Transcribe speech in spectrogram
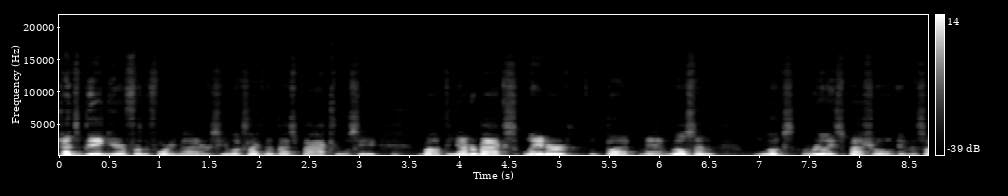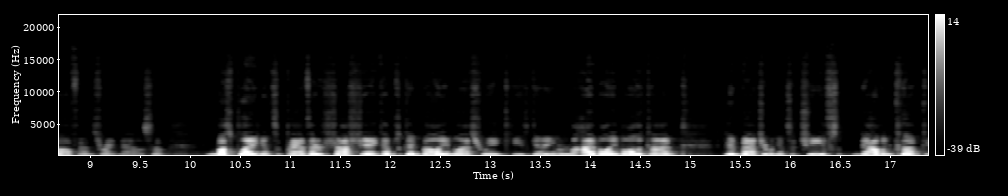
that's big here for the 49ers. He looks like their best back. We'll see about the younger backs later. But man, Wilson looks really special in this offense right now. So must play against the Panthers. Josh Jacobs, good volume last week. He's getting the high volume all the time. Good matchup against the Chiefs. Dalvin Cook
